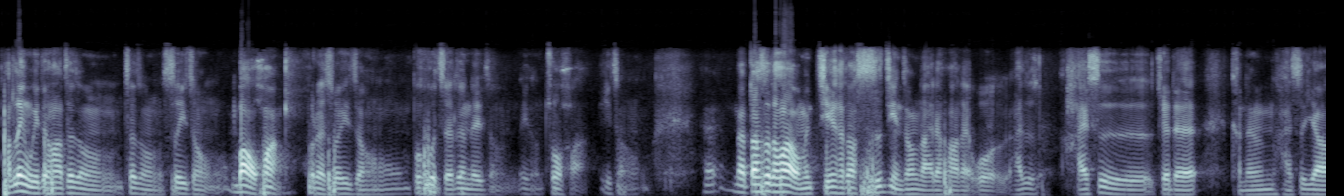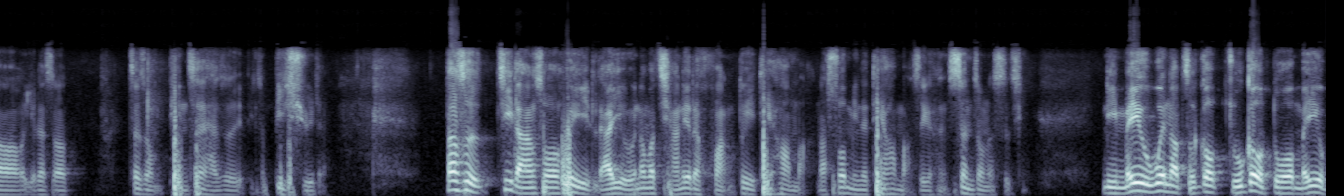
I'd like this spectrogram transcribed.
他认为的话，这种这种是一种冒犯或者说一种不负责任的一种那种做法，一种。那但是的话，我们结合到实践中来的话呢，我还是还是觉得可能还是要有的时候，这种评测还是必须的。但是既然说会来有那么强烈的反对贴号码，那说明的贴号码是一个很慎重的事情。你没有问到足够足够多，没有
